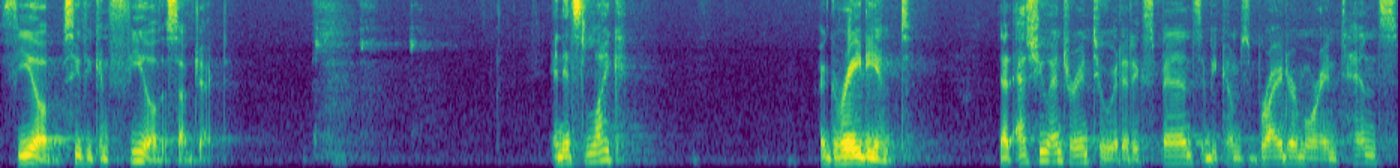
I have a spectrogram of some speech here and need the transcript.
Feel, see if you can feel the subject. And it's like a gradient that as you enter into it, it expands, it becomes brighter, more intense,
